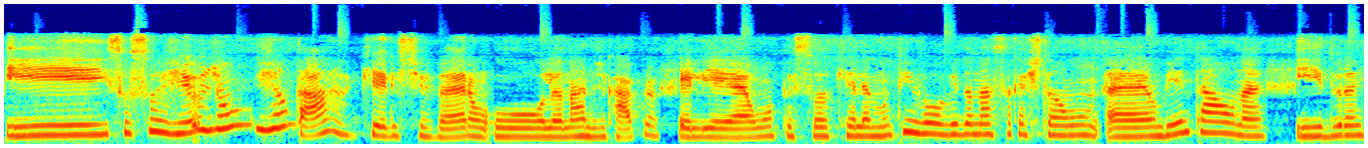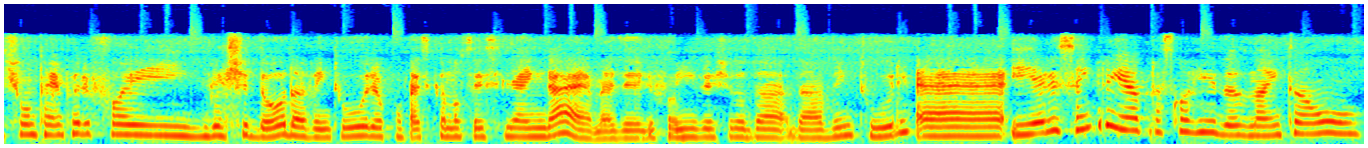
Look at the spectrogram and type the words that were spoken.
E isso surgiu de um jantar que eles tiveram. O Leonardo DiCaprio, ele é uma pessoa que ele é muito nessa questão é, ambiental, né? E durante um tempo ele foi investidor da Aventura. Eu confesso que eu não sei se ele ainda é, mas ele foi investidor da, da Aventura. É, e ele sempre ia para as corridas, né? Então,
